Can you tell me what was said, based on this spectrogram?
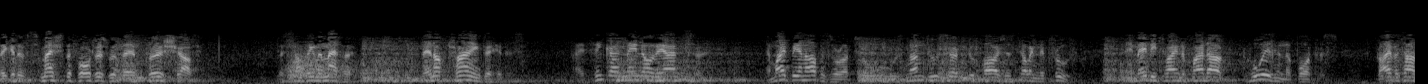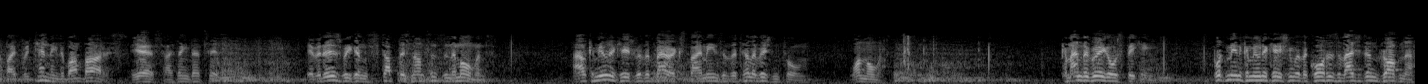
They could have smashed the fortress with their first shot. There's something the matter. They're not trying to hit us. I think I may know the answer. There might be an officer or two who's none too certain Dufarge is telling the truth. They may be trying to find out who is in the fortress. Drive us out by pretending to bombard us. Yes, I think that's it. If it is, we can stop this nonsense in a moment. I'll communicate with the barracks by means of the television phone. One moment. Commander Grego speaking. Put me in communication with the quarters of Adjutant Drobner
